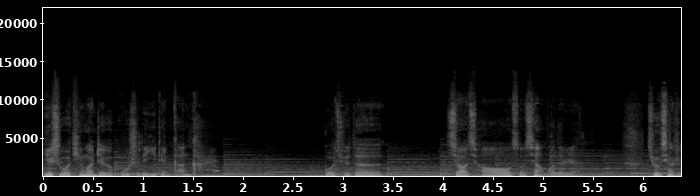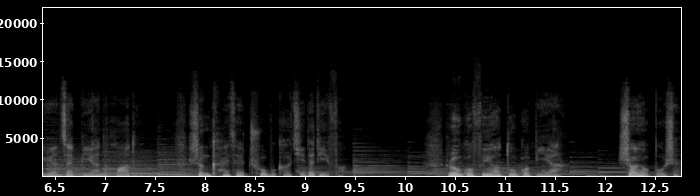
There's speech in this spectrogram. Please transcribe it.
也是我听完这个故事的一点感慨。我觉得，小乔所向往的人，就像是远在彼岸的花朵，盛开在触不可及的地方。如果非要渡过彼岸，稍有不慎，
